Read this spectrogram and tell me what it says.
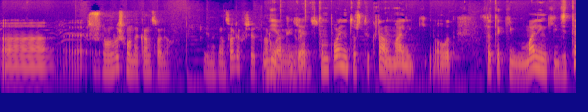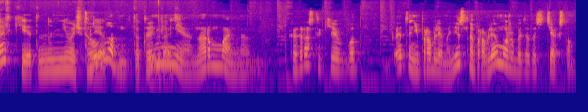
э, Слушай, ну он вышел на консолях. И на консолях все это нормально Нет, я играется. в том плане, то, что экран маленький. Но вот все-таки маленькие детальки, это ну, не очень Да приятно ладно, так да играть. не, нормально. Как раз таки вот это не проблема. Единственная проблема может быть это с текстом.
